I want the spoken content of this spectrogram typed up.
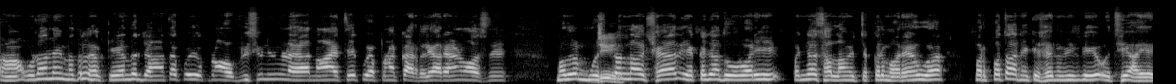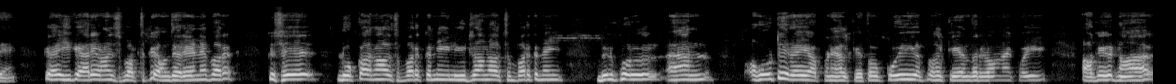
ਉਹਨਾਂ ਨੇ ਮਤਲਬ ਹਲਕੇ ਅੰਦਰ ਜਾਂ ਤਾਂ ਕੋਈ ਆਪਣਾ ਆਫਿਸ ਵੀ ਨਹੀਂ ਬਣਾਇਆ ਨਾ ਇੱਥੇ ਕੋਈ ਆਪਣਾ ਘਰ ਲਿਆ ਰਹਿਣ ਵਾਸਤੇ। ਮਤਲਬ ਮੁਸ਼ਕਲ ਨਾਲ ਸ਼ਾਇਦ ਇੱਕ ਜਾਂ ਦੋ ਵਾਰੀ ਪੰਜਾਂ ਸਾਲਾਂ ਵਿੱਚ ਚੱਕਰ ਮਾਰਿਆ ਹੋਊਗਾ ਪਰ ਪਤਾ ਨਹੀਂ ਕਿਸੇ ਨੂੰ ਵੀ ਕਿ ਉੱਥੇ ਆਏ ਨੇ। ਕਿ ਅਸੀਂ ਕਹਿ ਰਹੇ ਉਹਨਾਂ ਦੇ ਸਮਰਥਕ ਆਉਂਦੇ ਰਹੇ ਨੇ ਪਰ ਕਿਸੇ ਲੋਕਾਂ ਨਾਲ ਸੰਪਰਕ ਨਹੀਂ ਲੀਡਰਾਂ ਨਾਲ ਸੰਪਰਕ ਨਹੀਂ। ਬਿਲਕੁਲ ਐਨ ਆਊਟ ਹੀ ਰਹੇ ਆਪਣੇ ਹਲਕੇ ਤੋਂ। ਕੋਈ ਹਲਕੇ ਅੰਦਰ ਉਹਨਾਂ ਨੇ ਕੋਈ ਆਗੇ ਨਾ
